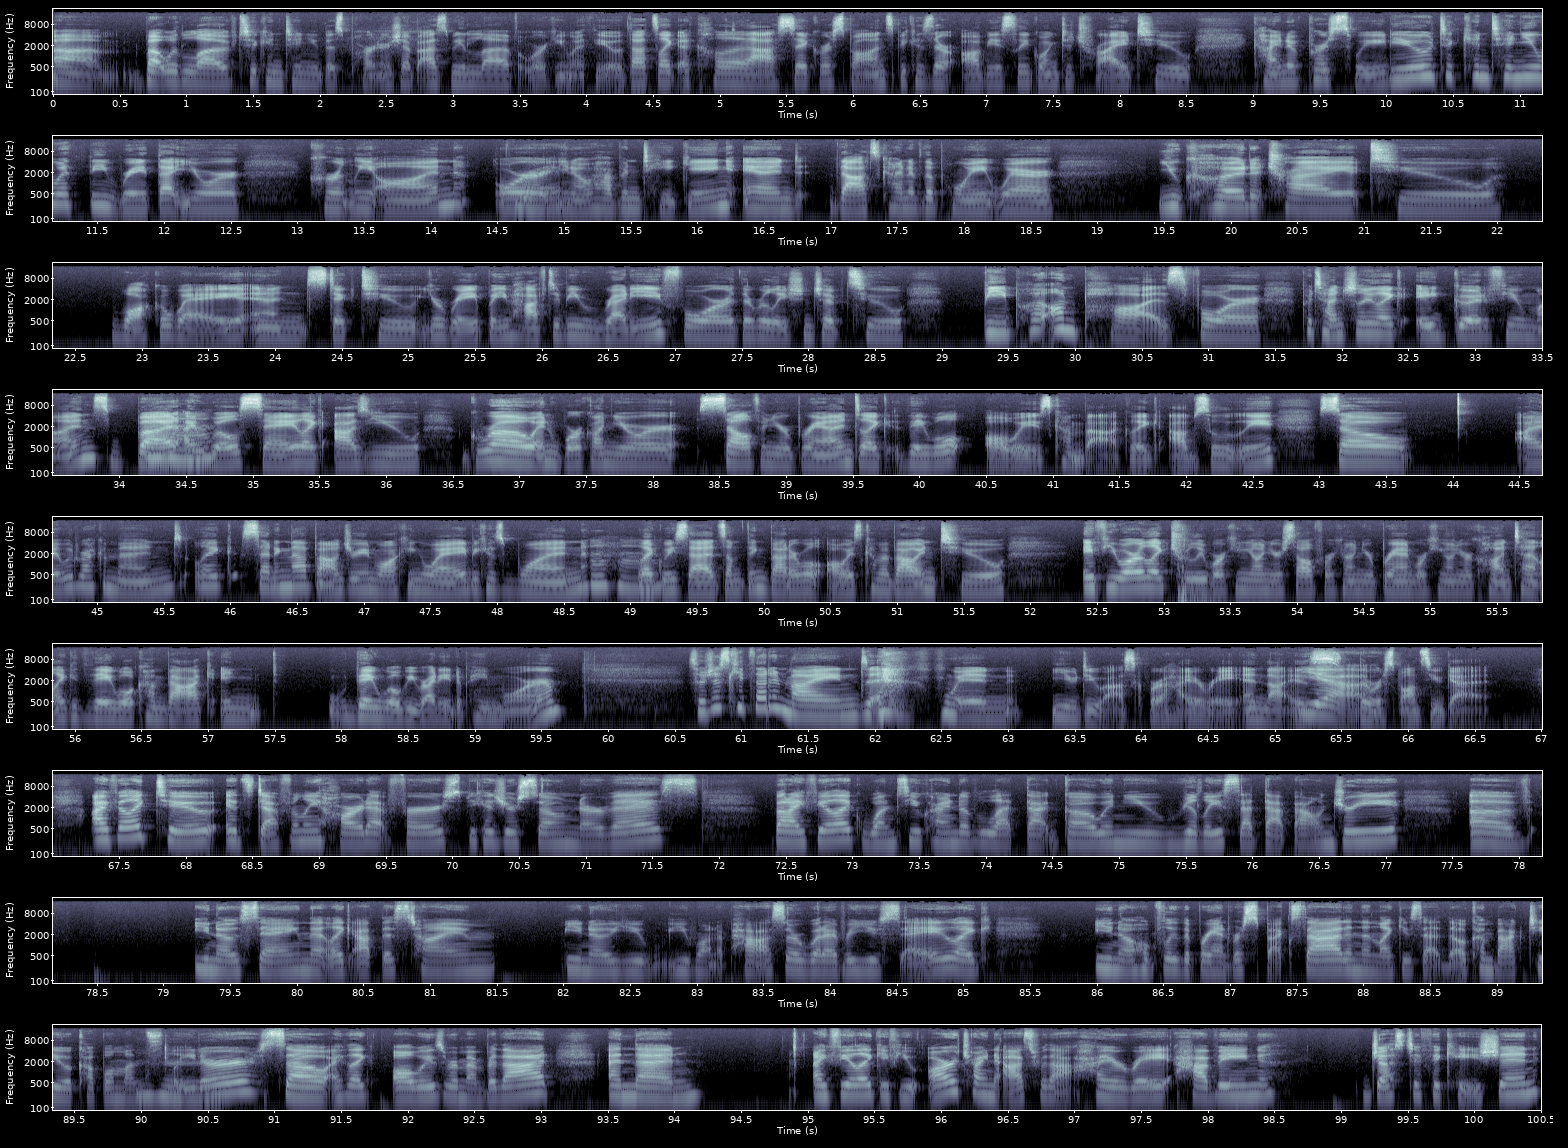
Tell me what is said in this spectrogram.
um but would love to continue this partnership as we love working with you that's like a classic response because they're obviously going to try to kind of persuade you to continue with the rate that you're currently on or Right. you know have been taking and that's kind of the point where you could try to walk away and stick to your rate, but you have to be ready for the relationship to be put on pause for potentially like a good few months. But I mm-hmm. will say, like, as you grow and work on yourself and your brand, like, they will always come back, like, absolutely. So, I would recommend like setting that boundary and walking away because one, mm-hmm. like we said, something better will always come about. And two, if you are like truly working on yourself, working on your brand, working on your content, like they will come back and they will be ready to pay more. So just keep that in mind when you do ask for a higher rate and that is Yeah. the response you get. I feel like too, it's definitely hard at first because you're so nervous. But I feel like once you kind of let that go and you really set that boundary of, you know, saying that like at this time, you know, you you want to pass or whatever you say, like, you know, hopefully the brand respects that. And then, like you said, they'll come back to you a couple months mm-hmm. later. So I feel like always remember that. And then I feel like if you are trying to ask for that higher rate, having justification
